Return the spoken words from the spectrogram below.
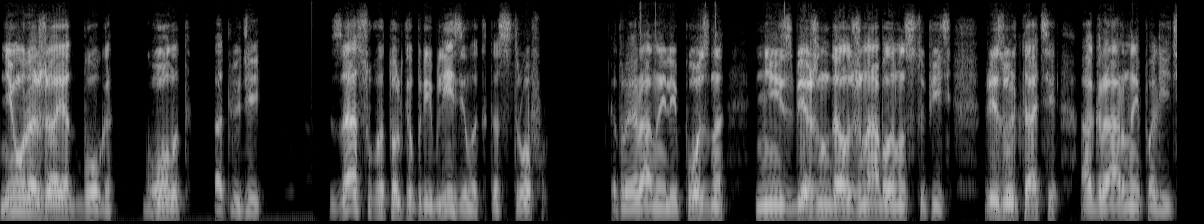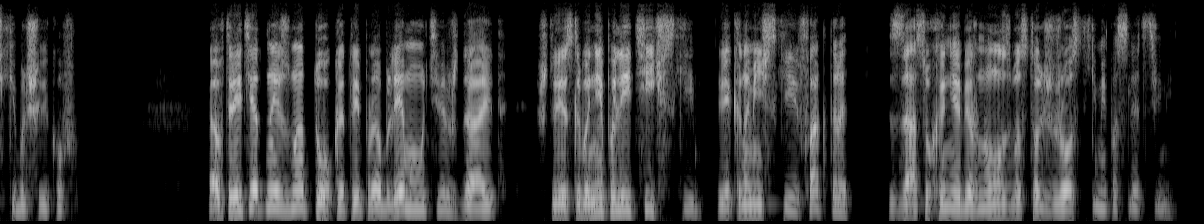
«Не урожай от Бога, голод от людей». Засуха только приблизила катастрофу, которая рано или поздно неизбежно должна была наступить в результате аграрной политики большевиков. Авторитетный знаток этой проблемы утверждает, что если бы не политические и экономические факторы, засуха не обернулась бы столь жесткими последствиями.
